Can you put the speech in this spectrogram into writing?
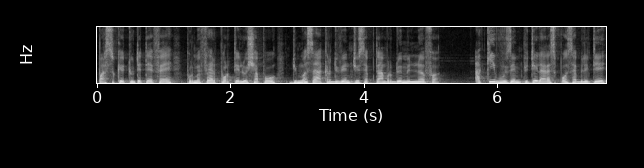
parce que tout était fait pour me faire porter le chapeau du massacre du 28 septembre 2009. À qui vous imputez la responsabilité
